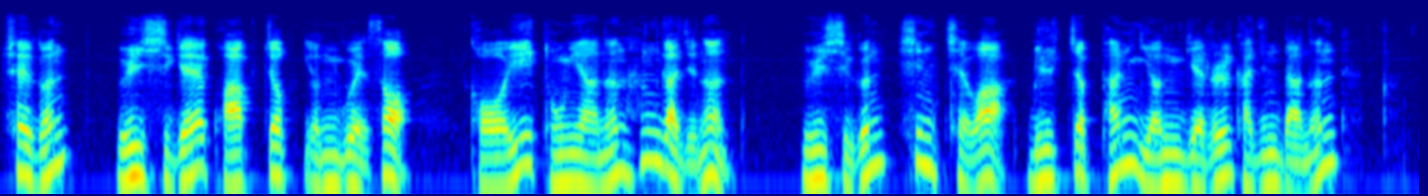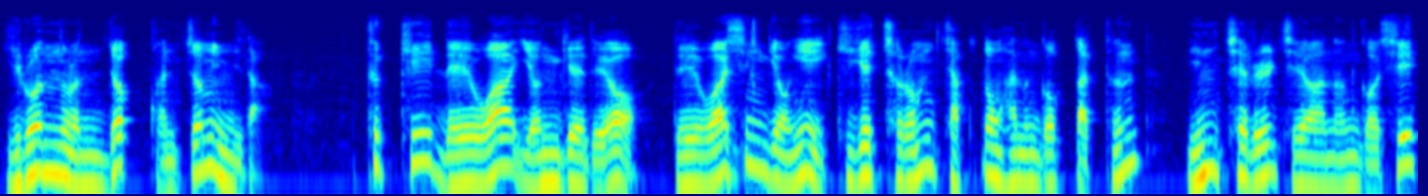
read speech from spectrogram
최근 의식의 과학적 연구에서 거의 동의하는 한 가지는 의식은 신체와 밀접한 연계를 가진다는 이론론적 관점입니다. 특히 뇌와 연계되어 뇌와 신경이 기계처럼 작동하는 것 같은 인체를 제어하는 것이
